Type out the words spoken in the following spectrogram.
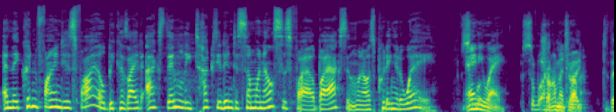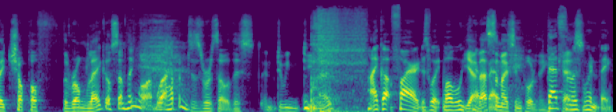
and they couldn't find his file because I'd accidentally tucked it into someone else's file by accident when I was putting it away. anyway, so what trauma, happened? Did trauma. Did they chop off the wrong leg or something? What, what happened as a result of this? Do we? Do you know? I got fired. Is what? Well, we Yeah, that's the most important thing. That's the most important thing.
